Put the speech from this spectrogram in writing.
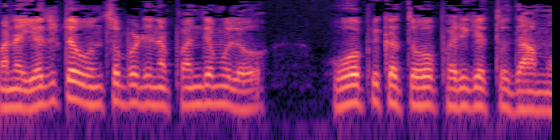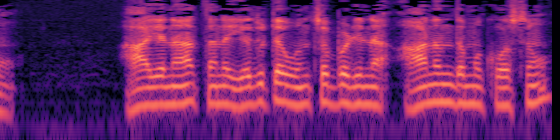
మన ఎదుట ఉంచబడిన పందెములో ఓపికతో పరిగెత్తుదాము. ఆయన తన ఎదుట ఉంచబడిన ఆనందము కోసం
